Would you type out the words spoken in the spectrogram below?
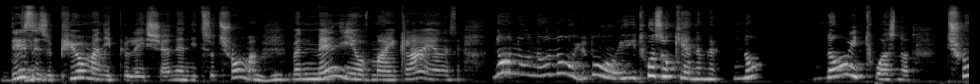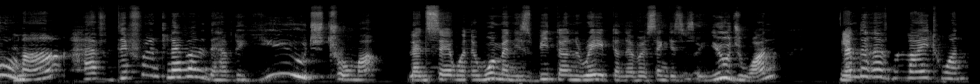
This is a pure manipulation and it's a trauma. Mm-hmm. But many of my clients say, no, no, no, no, you know, it was okay. And I'm like, no, no, it was not. Trauma mm-hmm. have different level. They have the huge trauma. Let's say when a woman is beaten, raped, and everything, this is a huge one. Yep. And they have the light one.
